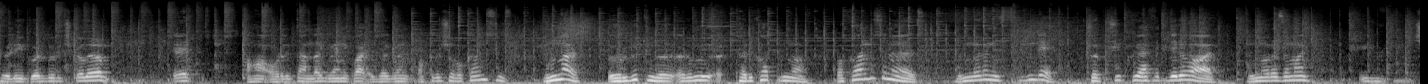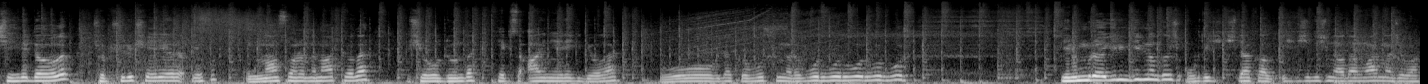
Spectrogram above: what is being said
Şöyle yukarı doğru çıkalım. Evet. Aha orada bir tane daha güvenlik var. Özel güvenlik. Arkadaşlar bakar mısınız? Bunlar örgüt mü? Örgüt, tarikat bunlar. Bakar mısınız? Bunların üstünde çöpçü kıyafetleri var. Bunlar o zaman ıı, şehre dağılıp çöpçülük şehri yapıp ondan sonra da ne yapıyorlar? Bir şey olduğunda hepsi aynı yere gidiyorlar. Oo bir dakika vur şunları vur vur vur vur vur. Gelin buraya gelin gelin arkadaş. Orada iki kişi daha kaldı. İki kişi dışında adam var mı acaba?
